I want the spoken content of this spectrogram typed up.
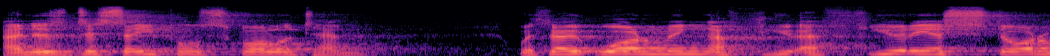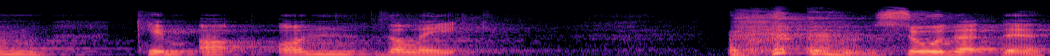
and his disciples followed him. Without warning, a, fu- a furious storm came up on the lake, so that the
